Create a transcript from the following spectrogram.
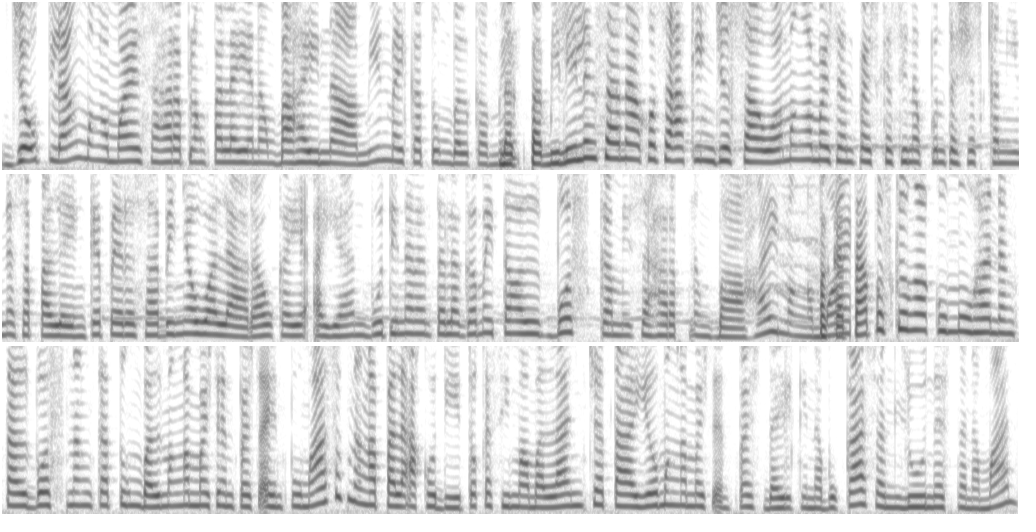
Joke lang mga Mars, sa harap lang pala yan ng bahay namin, may katumbal kami. Nagpabili lang sana ako sa aking Diyosawa mga Mars and Pars kasi nagpunta siya kanina sa palengke pero sabi niya wala raw kaya ayan, buti na lang talaga may talbos kami sa harap ng bahay mga Mars. Pagkatapos ko nga kumuha ng talbos ng katumbal mga Mars and Pars, ayun pumasok na nga pala ako dito kasi mamalansya tayo mga Mars and Pars dahil kinabukasan, lunes na naman.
